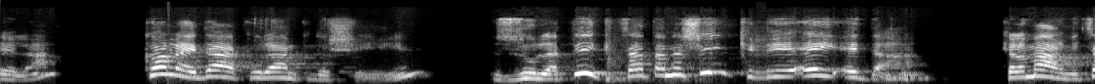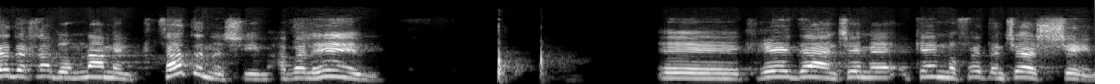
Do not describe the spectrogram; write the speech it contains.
אלא כל העדה כולם קדושים, זולתי קצת אנשים קריאי עדה, כלומר, מצד אחד אמנם הם קצת אנשים, אבל הם אה, קריאי עדה, אנשי, כן, מופת אנשי השם,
